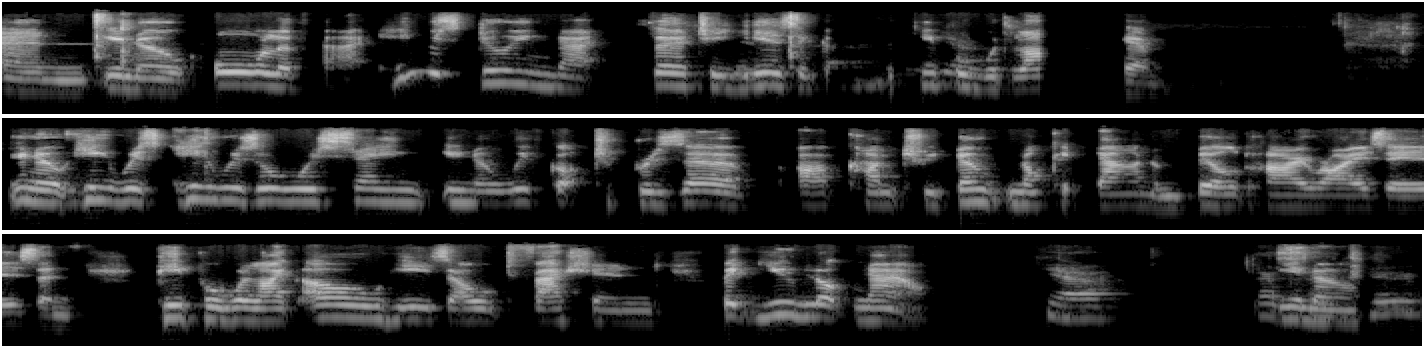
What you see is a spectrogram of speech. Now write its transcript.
and you know all of that he was doing that 30 years ago people yeah. would like him you know he was he was always saying you know we've got to preserve our country don't knock it down and build high rises and people were like oh he's old fashioned but you look now yeah you so know true.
